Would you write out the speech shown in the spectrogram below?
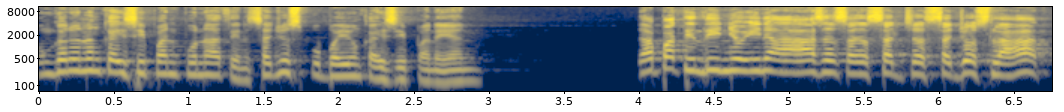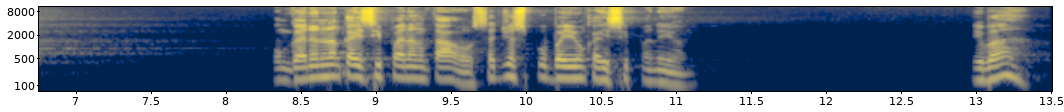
Kung gano'n ang kaisipan po natin, sa Diyos po ba yung kaisipan na yan? Dapat hindi nyo inaasa sa, sa, sa Diyos lahat. Kung gano'n ang kaisipan ng tao, sa Diyos po ba yung kaisipan na yun? Di ba?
